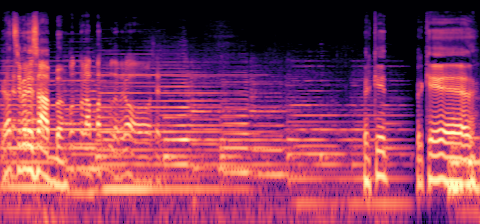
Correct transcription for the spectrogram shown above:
Grazie per le sub. Conto la battuta, però. Perché. Perché.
